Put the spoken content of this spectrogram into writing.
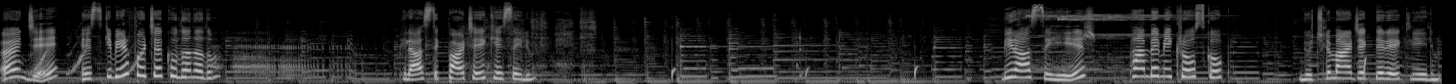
Önce eski bir fırça kullanalım. Plastik parçayı keselim. Biraz sihir, pembe mikroskop. Güçlü mercekleri ekleyelim.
